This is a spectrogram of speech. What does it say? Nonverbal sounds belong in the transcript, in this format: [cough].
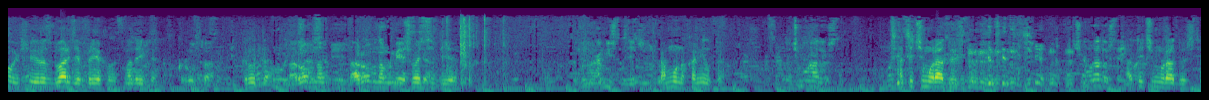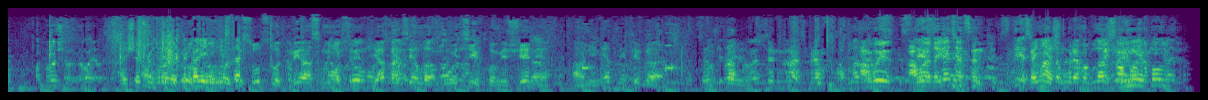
О, еще и Росгвардия приехала, смотри-ка. Круто. Круто. На ровном, на ровном Ничего себе. Ты не хамишь здесь. Кому нахамил-то? Ты чему радуешься? А ты чему радуешься? [laughs] Чему радуешься? А ты чему радуешься? Попроще разговаривать. А еще что проще, На колени не встать? Присутствует при осмотре. Я хотела уйти в помещение, а они нет нифига. Ну, а вы, а вы здесь, отдаете оценки? здесь Конечно. матом прям обложи. Имею полное...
